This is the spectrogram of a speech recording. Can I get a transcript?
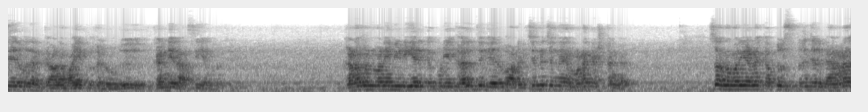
சேருவதற்கான வாய்ப்புகள் உண்டு கன்னிராசி என்பது. கணவன் மனைவியிடையே இருக்கக்கூடிய கருத்து வேறுபாடு சின்ன சின்ன மன கஷ்டங்கள் ஸோ அந்த மாதிரியான கப்பிள்ஸ் பிரிஞ்சிருக்காங்கன்னா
